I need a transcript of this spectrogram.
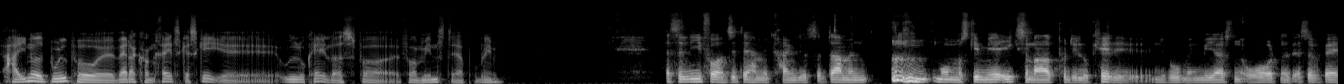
Har I noget bud på, øh, hvad der konkret skal ske øh, ude lokalt også, for, for at mindske det her problem? Altså lige i forhold til det her med krænkelser, der er man må måske mere ikke så meget på det lokale niveau, men mere sådan overordnet, altså hvad,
